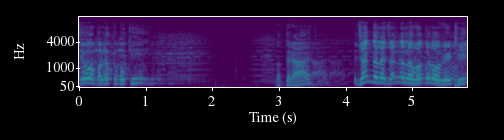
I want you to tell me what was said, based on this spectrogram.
જેવો મલક મૂકી. ભક્તરાજ, જંગલ જંગલ વગડો વેઠી.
